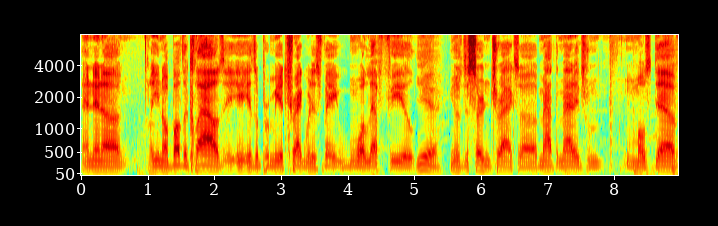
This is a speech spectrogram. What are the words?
And then uh, you know, above the clouds is a premier track, but it's very more left field. Yeah. You know, just certain tracks, uh, mathematics from Mos Def,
